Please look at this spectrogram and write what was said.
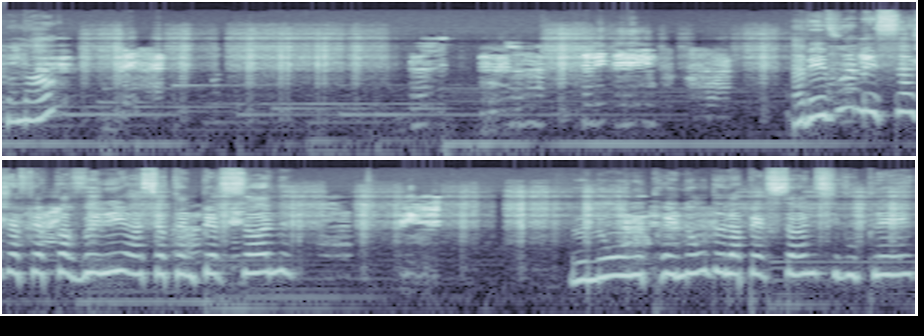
Comment Avez-vous un message à faire parvenir à certaines personnes? Le nom, le prénom de la personne, s'il vous plaît?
